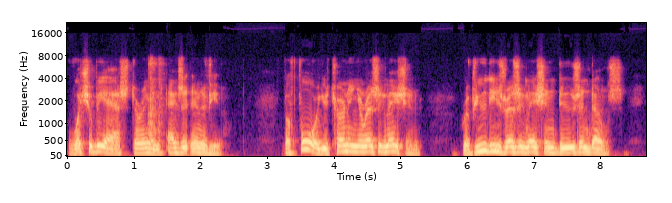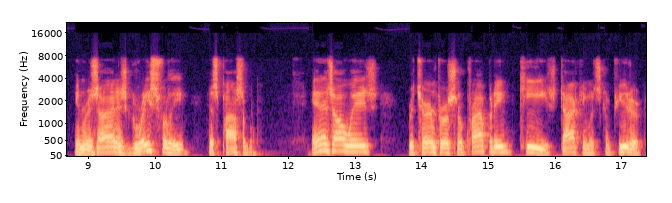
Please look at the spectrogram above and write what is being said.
what you'll be asked during an exit interview. Before you turn in your resignation, review these resignation do's and don'ts and resign as gracefully as possible. And as always, return personal property, keys, documents, computer,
